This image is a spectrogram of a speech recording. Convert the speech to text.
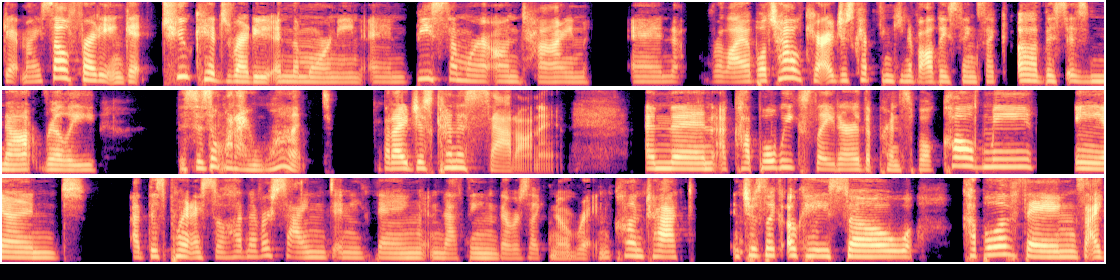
get myself ready and get two kids ready in the morning and be somewhere on time and reliable childcare. I just kept thinking of all these things like, oh, this is not really, this isn't what I want. But I just kind of sat on it. And then a couple weeks later, the principal called me. And at this point, I still had never signed anything, nothing. There was like no written contract. And she was like, okay, so a couple of things. I,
